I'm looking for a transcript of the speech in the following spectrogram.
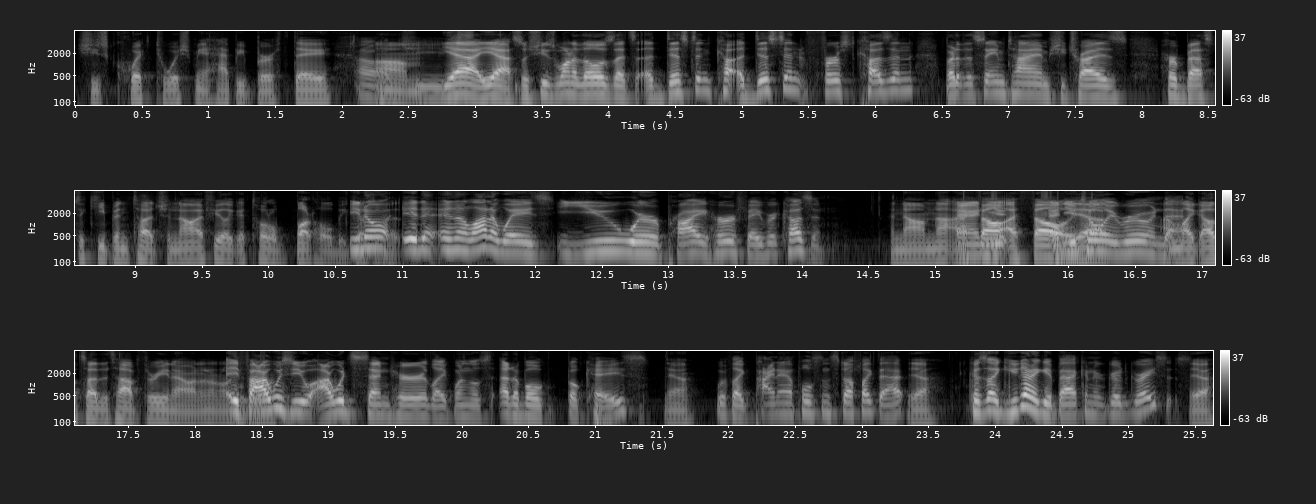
She's quick to wish me a happy birthday. Oh, um, yeah, yeah. So she's one of those that's a distant, co- a distant first cousin, but at the same time, she tries her best to keep in touch. And now I feel like a total butthole because You know, it. in, in a lot of ways, you were probably her favorite cousin. And now I'm not. I and felt. you- I felt. and you yeah. totally ruined it. I'm like outside the top three now. I don't know. If I was you, I would send her like one of those edible bouquets Yeah. with like pineapples and stuff like that. Yeah. Because like you got to get back in her good graces. Yeah.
